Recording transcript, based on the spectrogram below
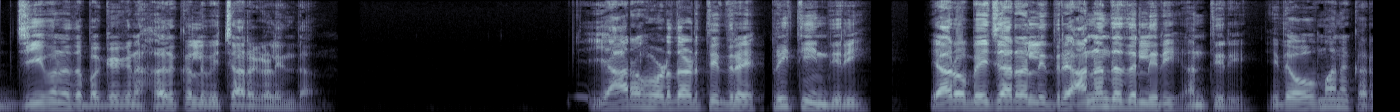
ಜೀವನದ ಬಗೆಗಿನ ಹರಕಲು ವಿಚಾರಗಳಿಂದ. ಯಾರೋ ಹೊಡೆದಾಡ್ತಿದ್ರೆ, ಪ್ರೀತಿಯಿಂದಿರಿ. ಯಾರೋ ಬೇಜಾರಲ್ಲಿದ್ರೆ ಆನಂದದಲ್ಲಿರಿ ಅಂತೀರಿ. ಇದು ಅವಮಾನಕರ.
